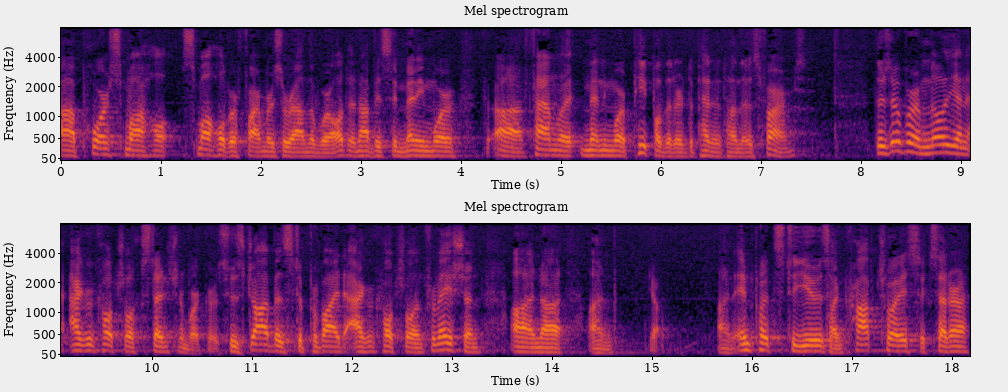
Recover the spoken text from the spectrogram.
uh, poor small, smallholder farmers around the world, and obviously many more uh, family, many more people that are dependent on those farms. There's over a million agricultural extension workers whose job is to provide agricultural information on, uh, on, you know, on inputs to use, on crop choice, et cetera,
